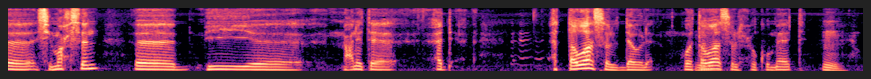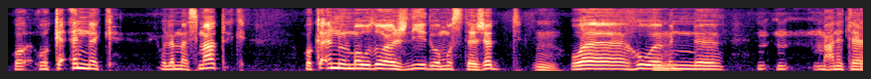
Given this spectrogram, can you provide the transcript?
آه سي محسن معناتها التواصل الدولة وتواصل الحكومات. وكأنك ولما سمعتك وكأنه الموضوع جديد ومستجد. وهو من معناتها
